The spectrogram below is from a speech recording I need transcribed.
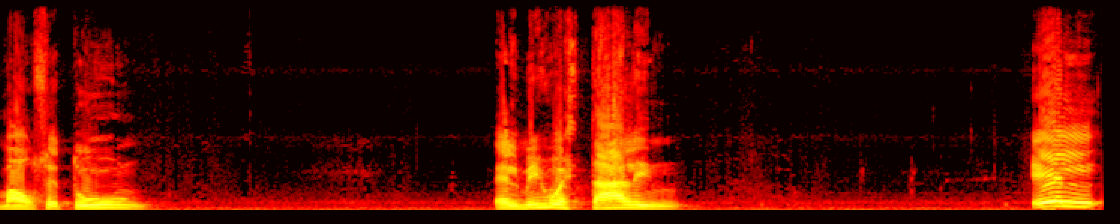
Mao Zedong, el mismo Stalin. Él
